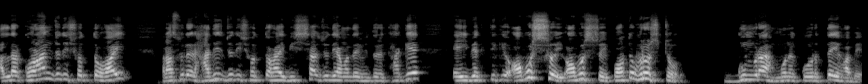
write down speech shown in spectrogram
আল্লাহর কোরআন যদি সত্য হয়, রাসূলের হাদিস যদি সত্য হয়, বিশ্বাস যদি আমাদের ভিতরে থাকে, এই ব্যক্তিকে অবশ্যই অবশ্যই পথভ্রষ্ট গুমরাহ মনে করতেই হবে।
